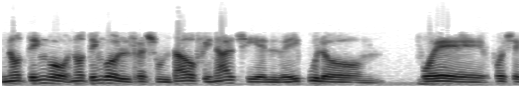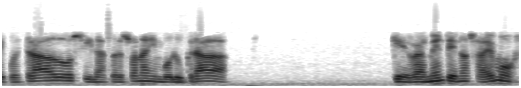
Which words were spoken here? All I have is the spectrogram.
no tengo no tengo el resultado final si el vehículo fue fue secuestrado, si las personas involucradas que realmente no sabemos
